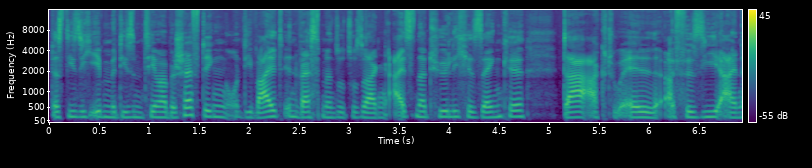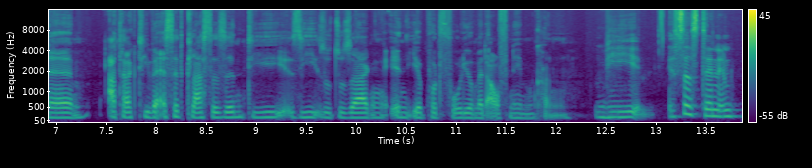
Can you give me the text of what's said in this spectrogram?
dass die sich eben mit diesem Thema beschäftigen und die Waldinvestment sozusagen als natürliche Senke da aktuell für sie eine attraktive Assetklasse sind, die sie sozusagen in ihr Portfolio mit aufnehmen können. Wie ist das denn im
